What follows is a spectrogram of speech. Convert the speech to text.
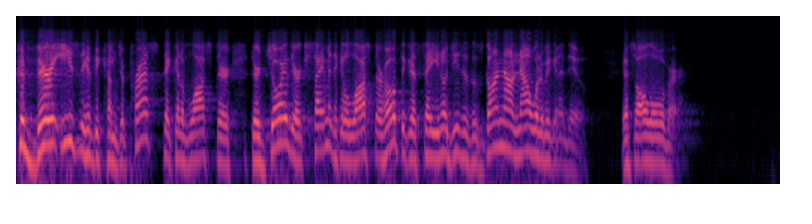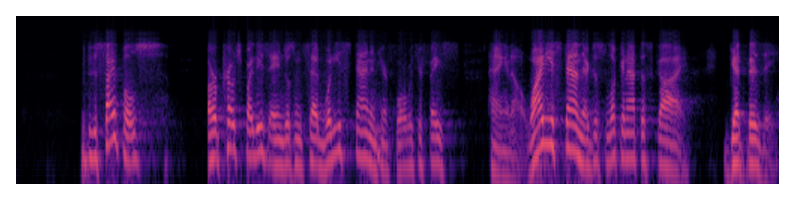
could very easily have become depressed. They could have lost their, their joy, their excitement. They could have lost their hope. They could have said, you know, Jesus is gone now. Now what are we going to do? It's all over. But the disciples are approached by these angels and said, What are you standing here for with your face hanging out? Why do you stand there just looking at the sky? Get busy.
